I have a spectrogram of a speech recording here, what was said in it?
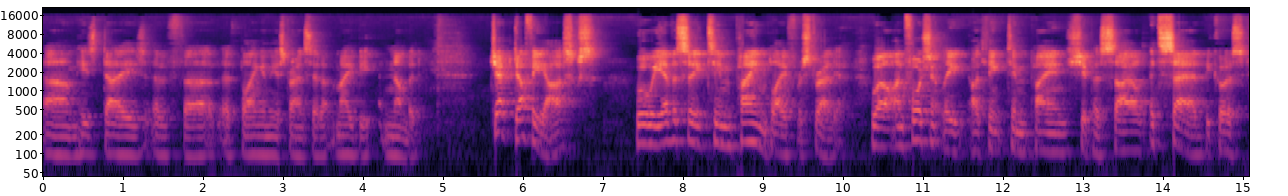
um, his days of, uh, of playing in the Australian setup may be numbered. Jack Duffy asks, will we ever see Tim Paine play for Australia? Well, unfortunately, I think Tim Paine's ship has sailed. It's sad because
